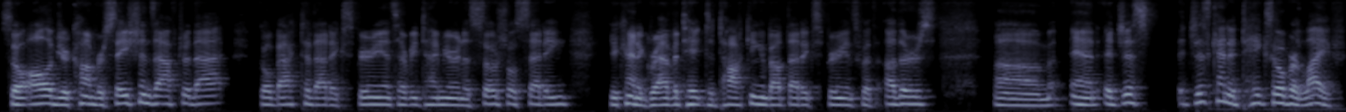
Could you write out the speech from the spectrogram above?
So all of your conversations after that go back to that experience. Every time you're in a social setting you kind of gravitate to talking about that experience with others. Um, and it just it just kind of takes over life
